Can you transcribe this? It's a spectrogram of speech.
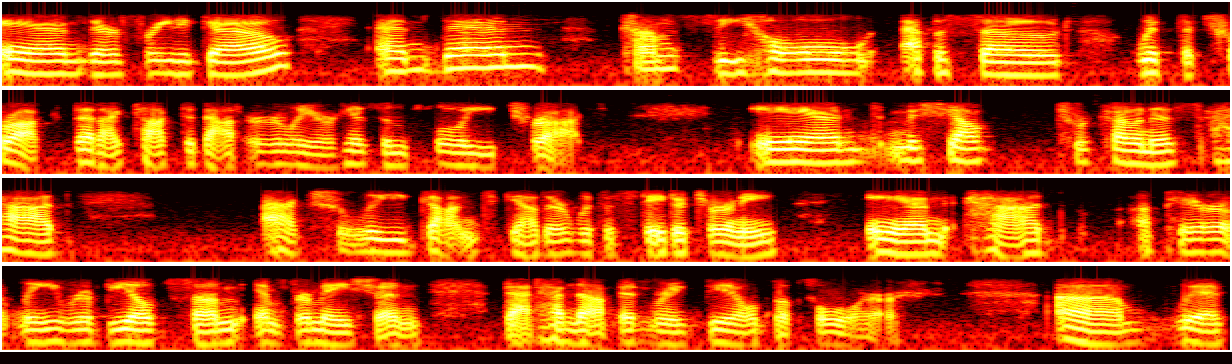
and they're free to go. And then comes the whole episode with the truck that I talked about earlier, his employee truck. And Michelle Troconis had actually gotten together with a state attorney and had apparently revealed some information that had not been revealed before um, with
